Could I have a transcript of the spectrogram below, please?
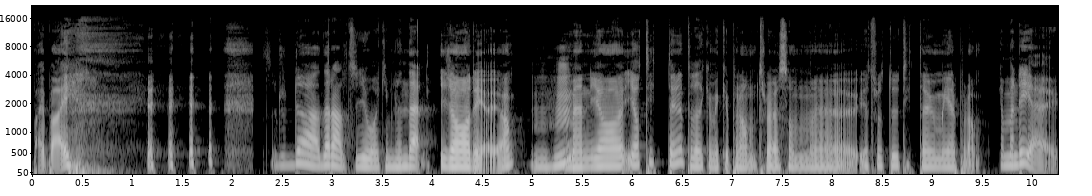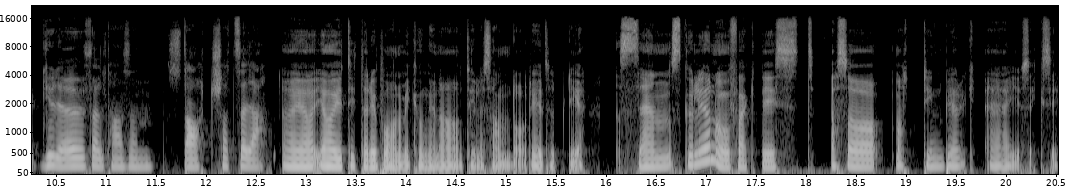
bye bye. Så du dödar alltså Joakim Lundell? Ja, det gör jag. Mm -hmm. Men jag, jag tittar inte lika mycket på dem tror jag som... Jag tror att du tittar ju mer på dem. Ja men det gör jag Gud, jag har ju följt hans start så att säga. Ja, jag, jag har ju tittat på honom i Kungarna av Tylösand och det är typ det. Sen skulle jag nog faktiskt, alltså Martin Björk är ju sexy.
